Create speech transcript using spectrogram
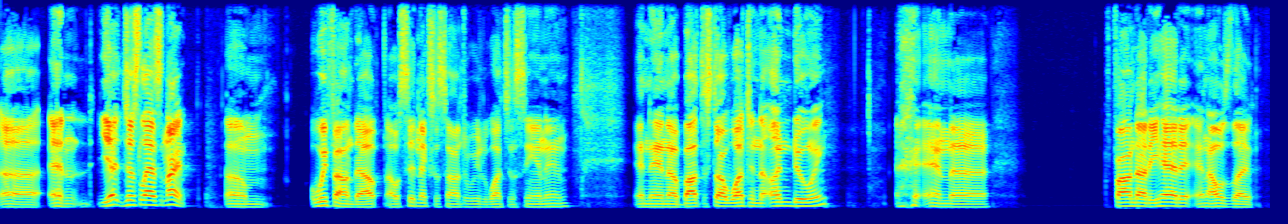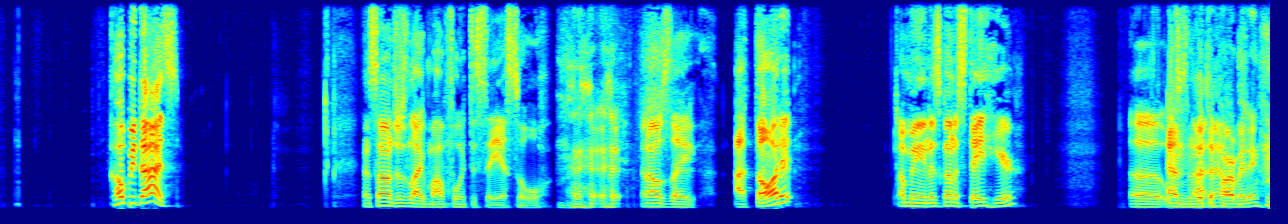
uh, and yeah, just last night, um, we found out. I was sitting next to Sandra. We were watching CNN, and then about to start watching The Undoing, and uh, found out he had it, and I was like, "Hope he dies." And someone just like, "Man får inte säga så," and I was like, "I thought it. I mean, it's gonna stay here." Uh, And with the now. power meeting.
